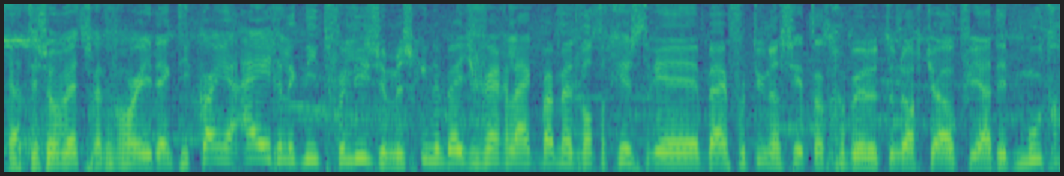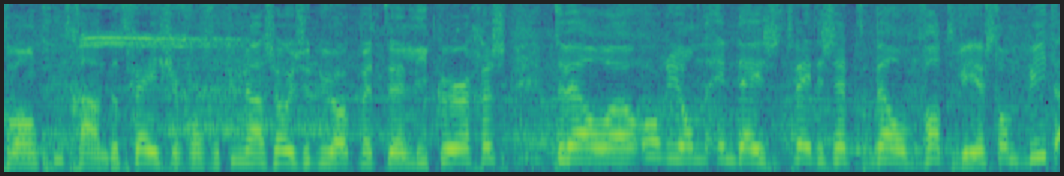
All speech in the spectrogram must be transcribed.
Ja, het is zo'n wedstrijd waarvan je denkt, die kan je eigenlijk niet verliezen. Misschien een beetje vergelijkbaar met wat er gisteren bij Fortuna Sittard gebeurde. Toen dacht je ook van ja, dit moet gewoon goed gaan. Dat feestje voor Fortuna, zo is het nu ook met uh, Lycurgus. Terwijl uh, Orion in deze tweede set wel wat weerstand biedt.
